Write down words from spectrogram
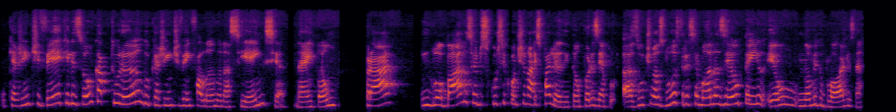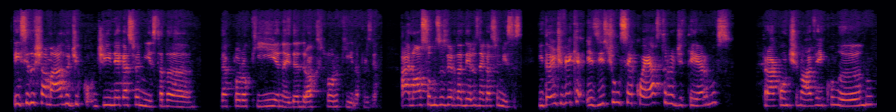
o que a gente vê é que eles vão capturando o que a gente vem falando na ciência, né? Então, para englobar no seu discurso e continuar espalhando. Então, por exemplo, as últimas duas, três semanas eu tenho, eu, nome do blog, né, tem sido chamado de, de negacionista da, da cloroquina e da hidroxicloroquina, por exemplo. Ah, nós somos os verdadeiros negacionistas. Então a gente vê que existe um sequestro de termos para continuar veiculando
